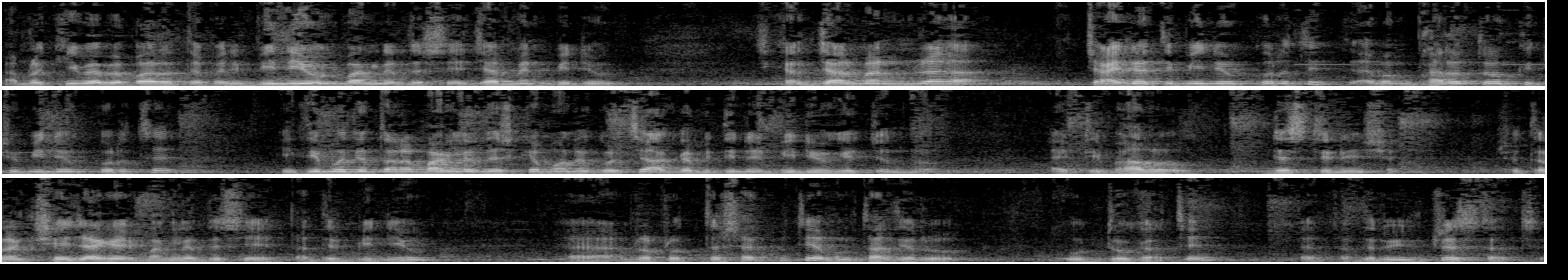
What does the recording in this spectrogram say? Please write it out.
আমরা কীভাবে বাড়াতে পারি। বিনিয়োগ বাংলাদেশে জার্মান বিনিয়োগ। কারণ জার্মানরা চায়নাতে বিনিয়োগ করেছে এবং ভারতেও কিছু বিনিয়োগ করেছে। ইতিমধ্যে তারা বাংলাদেশকে মনে করছে আগামী দিনের বিনিয়োগের জন্য একটি ভালো ডেস্টিনেশন সুতরাং সেই জায়গায় বাংলাদেশে তাদের বিনিয়োগ আমরা প্রত্যাশা করছি এবং তাদেরও উদ্যোগ আছে তাদেরও ইন্টারেস্ট আছে।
